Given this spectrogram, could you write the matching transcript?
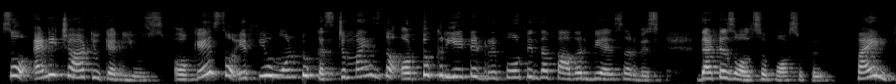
So any chart you can use. Okay. So if you want to customize the auto created report in the Power BI service, that is also possible. Fine.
